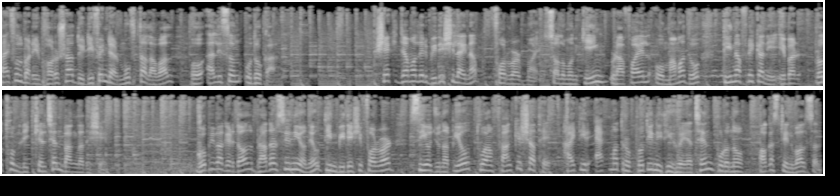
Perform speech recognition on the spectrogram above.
সাইফুল বাড়ির ভরসা দুই ডিফেন্ডার মুফতা লাওয়াল ও অ্যালিসন উদোকা। শেখ জামালের বিদেশি লাইন আপ ফরওয়ার্ডময় সলমন কিং রাফায়েল ও মামাদো তিন আফ্রিকানি এবার প্রথম লিগ খেলছেন বাংলাদেশে। গোপীবাগের দল ব্রাদার্স ইউনিয়নেও তিন বিদেশি ফরওয়ার্ড সিও জুনাপিও তুয়াম ফ্রাঙ্কের সাথে হাইতির একমাত্র প্রতিনিধি হয়েছেন পুরনো অগাস্টিন ওয়ালসন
